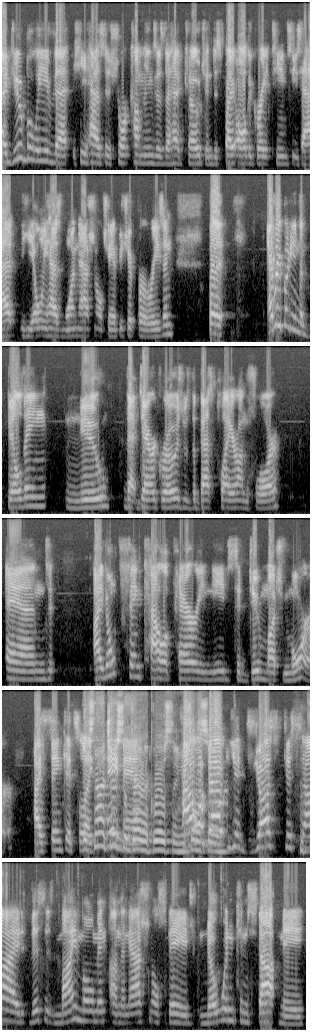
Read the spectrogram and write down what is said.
I do believe that he has his shortcomings as the head coach, and despite all the great teams he's had, he only has one national championship for a reason. But everybody in the building knew that Derrick Rose was the best player on the floor, and I don't think Calipari needs to do much more. I think it's like it's not hey, just man, a Derrick Rose thing. It's how also, about you just decide this is my moment on the national stage? No one can stop me,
